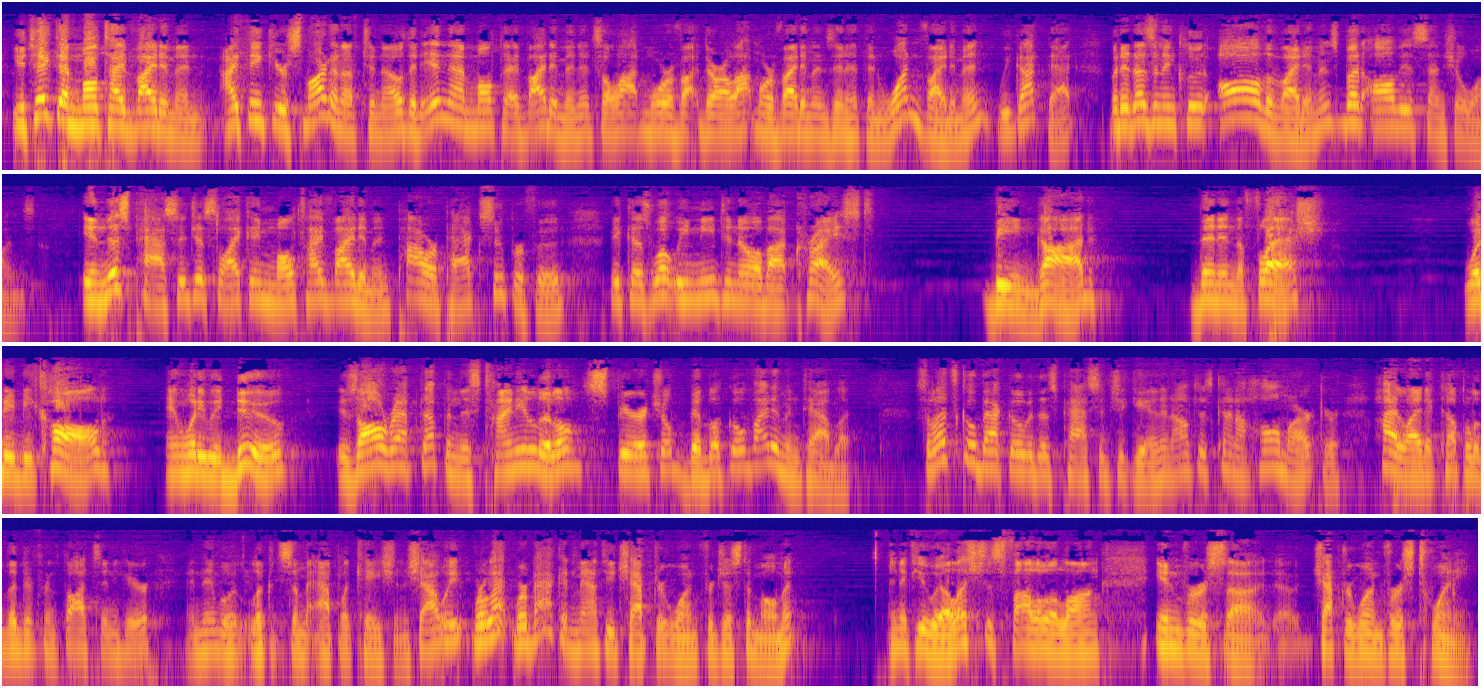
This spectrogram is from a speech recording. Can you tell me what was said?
You take that multivitamin. I think you're smart enough to know that in that multivitamin, it's a lot more. There are a lot more vitamins in it than one vitamin. We got that, but it doesn't include all the vitamins, but all the essential ones. In this passage, it's like a multivitamin power pack superfood because what we need to know about Christ, being God, then in the flesh, what he'd be called, and what he would do is all wrapped up in this tiny little spiritual biblical vitamin tablet. So let's go back over this passage again, and I'll just kind of hallmark or highlight a couple of the different thoughts in here, and then we'll look at some applications, shall we? We're, we're back in Matthew chapter 1 for just a moment. And if you will, let's just follow along in verse, uh, chapter 1, verse 20.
